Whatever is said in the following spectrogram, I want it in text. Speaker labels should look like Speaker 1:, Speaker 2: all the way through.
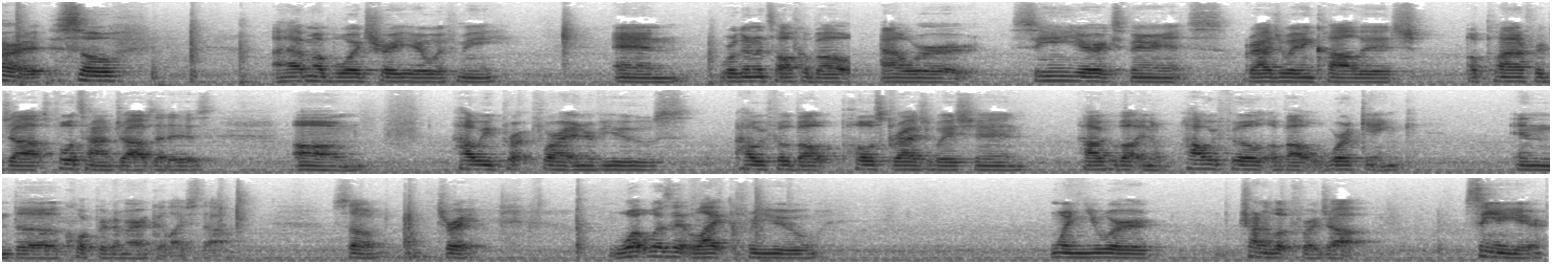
Speaker 1: All right, so I have my boy Trey here with me, and we're gonna talk about our senior experience, graduating college, applying for jobs, full-time jobs that is, um, how we prep for our interviews, how we feel about post-graduation, how we feel about you know, how we feel about working in the corporate America lifestyle. So, Trey, what was it like for you when you were trying to look for a job senior year?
